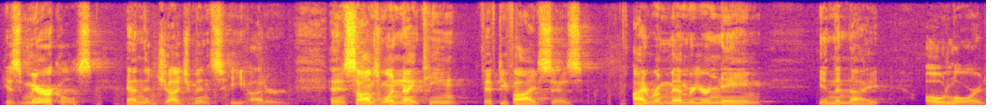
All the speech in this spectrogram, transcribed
his miracles, and the judgments he uttered. And in Psalms 119, 55 says, I remember your name in the night, O Lord,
